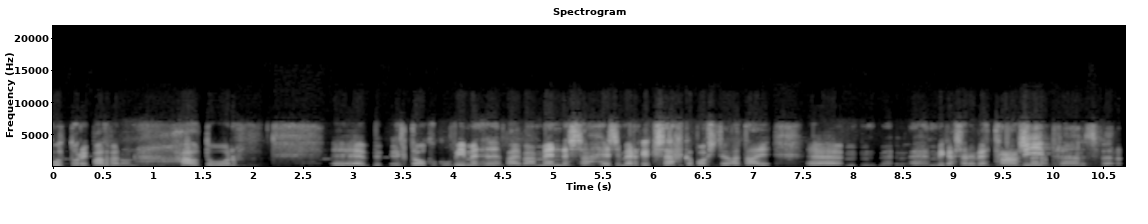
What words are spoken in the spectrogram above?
kulttuuripalvelun haltuun toukokuun viimeiseen päivään mennessä, esimerkiksi sähköpostilla tai mikä se oli, transfer V-transfer.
